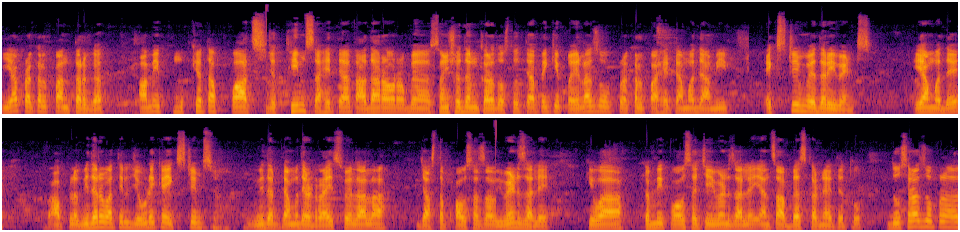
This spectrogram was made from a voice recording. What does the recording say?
या प्रकल्पांतर्गत आम्ही मुख्यतः पाच जे थीम्स आहेत त्या आधारावर संशोधन करत असतो. त्यापैकी पहिला जो प्रकल्प आहे त्यामध्ये आम्ही एक्स्ट्रीम वेदर इव्हेंट्स यामध्ये आपलं विदर्भातील जेवढे काही एक्स्ट्रीम्स विदर्भ त्यामध्ये ड्रायस्वेल आला जास्त पावसाचा इव्हेंट झाले किंवा कमी पावसाचे इव्हेंट झाले यांचा अभ्यास करण्यात येतो. दुसरा जो प्र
